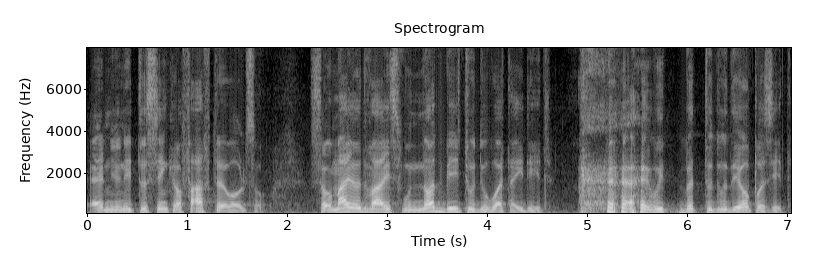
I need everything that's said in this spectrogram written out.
and you need to think of after also. So my advice would not be to do what I did, but to do the opposite.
